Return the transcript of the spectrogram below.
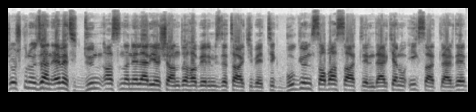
Coşkun Özen evet dün aslında neler yaşandı haberimizde takip ettik. Bugün sabah saatlerinde erken o ilk saatlerde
